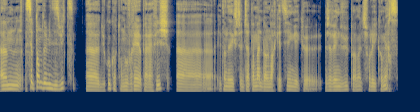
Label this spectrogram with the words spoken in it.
Euh, septembre 2018, euh, du coup, quand on ouvrait Père Fiche, euh, étant donné que j'étais déjà pas mal dans le marketing et que j'avais une vue pas mal sur le e-commerce,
